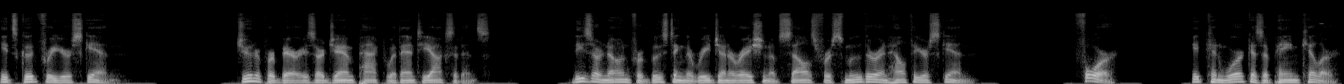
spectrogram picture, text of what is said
It's good for your skin. Juniper berries are jam packed with antioxidants. These are known for boosting the regeneration of cells for smoother and healthier skin. 4. It can work as a painkiller.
